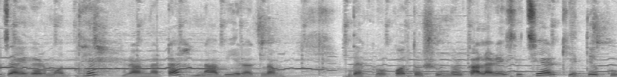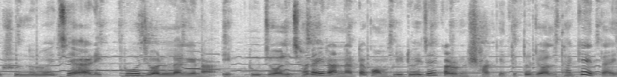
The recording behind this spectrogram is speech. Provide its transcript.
জায়গার মধ্যে রান্নাটা নাবিয়ে রাখলাম। দেখো, কত সুন্দর কালার এসেছে আর খেতেও খুব সুন্দর হয়েছে আর একটু জল লাগে না। একটু জল ছাড়াই রান্নাটা কমপ্লিট হয়ে যায় কারণ শাকেতে তো জল থাকে তাই।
